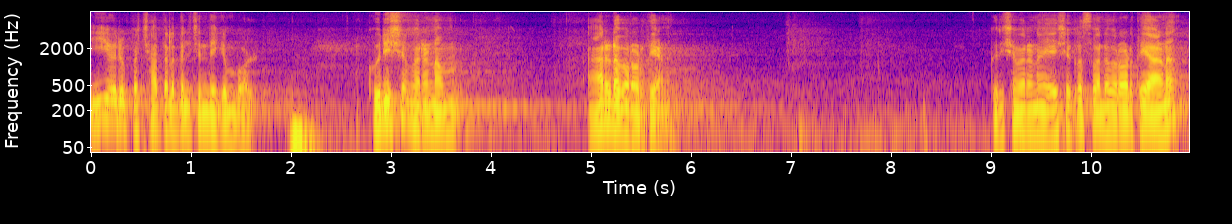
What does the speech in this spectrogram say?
ഈ ഒരു പശ്ചാത്തലത്തിൽ ചിന്തിക്കുമ്പോൾ കുരിശുമരണം ആരുടെ പ്രവൃത്തിയാണ്? കുരിശുമരണം യേശു ക്രിസ്തുവിന്റെ പ്രവൃത്തിയാണ്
